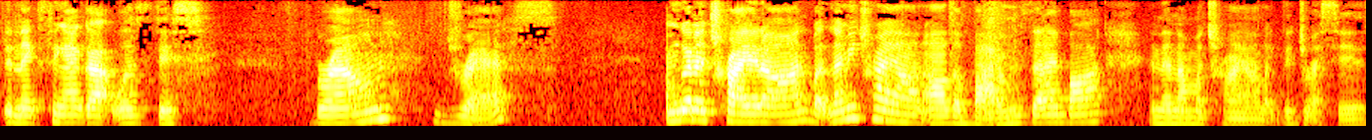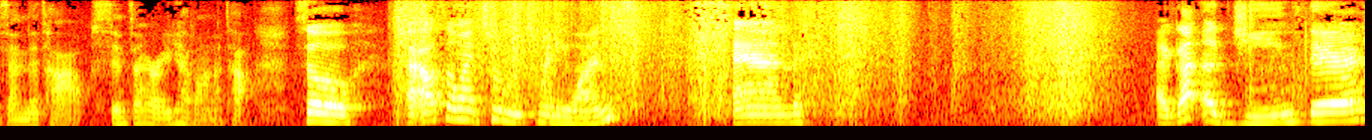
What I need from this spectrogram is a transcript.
the next thing I got was this brown dress. I'm gonna try it on, but let me try on all the bottoms that I bought and then I'm gonna try on like the dresses and the tops since I already have on a top. So I also went to Rue 21 and I got a jeans there.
